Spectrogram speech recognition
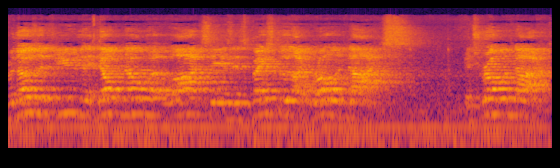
For those of you that don't know what lots is, it's basically like rolling dice. It's rolling dice.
